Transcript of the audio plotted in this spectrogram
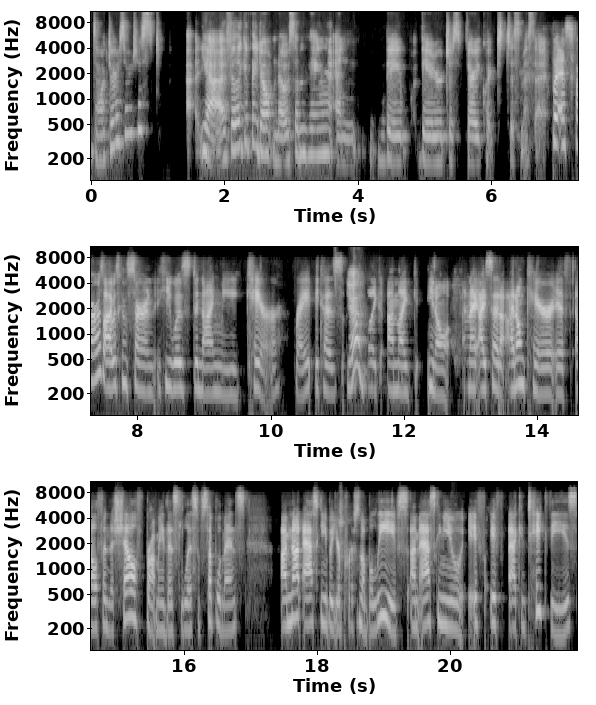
doctors are just uh, yeah i feel like if they don't know something and they they're just very quick to dismiss it. But as far as i was concerned he was denying me care right? Because yeah. like i'm like you know and I, I said i don't care if elf in the shelf brought me this list of supplements. I'm not asking about your personal beliefs. I'm asking you if if i can take these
